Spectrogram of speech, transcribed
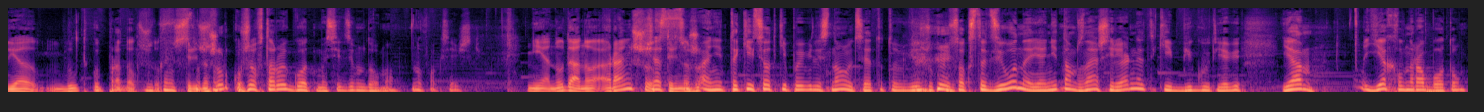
я был такой парадокс, что Ну, в конечно, слушай, тренажерку... уже второй год мы сидим дома. Ну, фактически. Не, ну да, но раньше Сейчас в тренажер... они такие тетки появились на улице. Я тут вижу кусок стадиона, и они там, знаешь, реально такие бегут. Я, я ехал на работу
